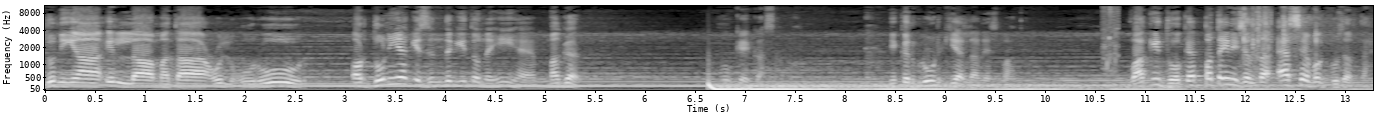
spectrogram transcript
दुनिया और दुनिया की ज़िंदगी तो नहीं है, मगर धोखे का सामान ये कंक्लूड किया अल्लाह ने इस बात वाकई धोखा है, पता ही नहीं चलता, ऐसे वक्त गुजरता है।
